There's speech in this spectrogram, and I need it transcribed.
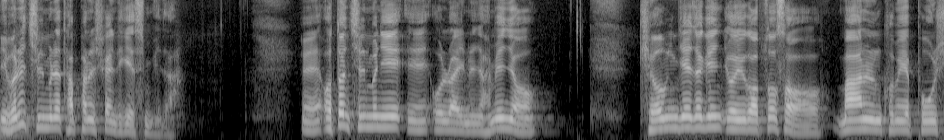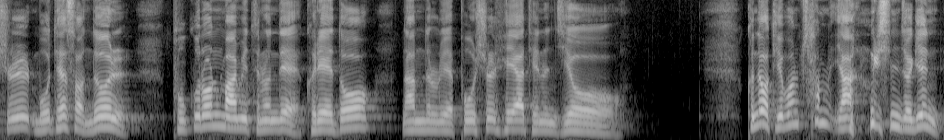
이번엔 질문에 답하는 시간이 되겠습니다. 예, 어떤 질문이 예, 올라와 있느냐 하면요. 경제적인 여유가 없어서 많은 구매 보시를 못해서 늘 부끄러운 마음이 드는데 그래도 남들을 위해 보시를 해야 되는지요? 근데 어떻게 보면 참 양심적인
